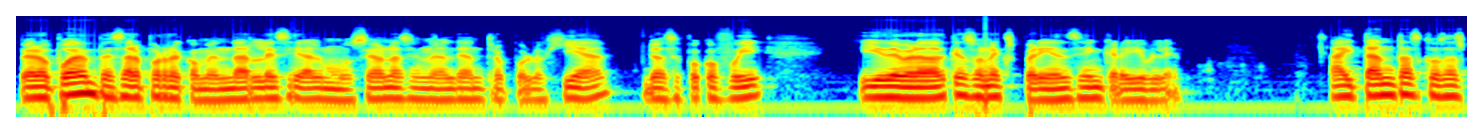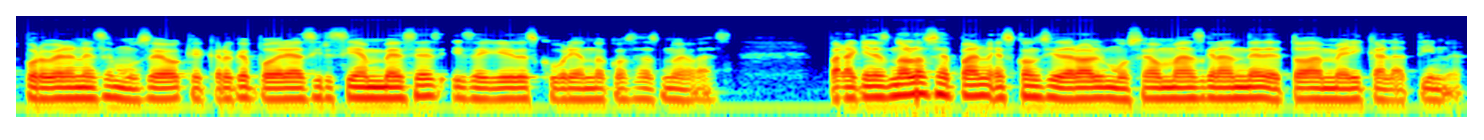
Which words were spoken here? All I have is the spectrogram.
pero puedo empezar por recomendarles ir al Museo Nacional de Antropología. Yo hace poco fui y de verdad que es una experiencia increíble. Hay tantas cosas por ver en ese museo que creo que podrías ir 100 veces y seguir descubriendo cosas nuevas. Para quienes no lo sepan, es considerado el museo más grande de toda América Latina.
